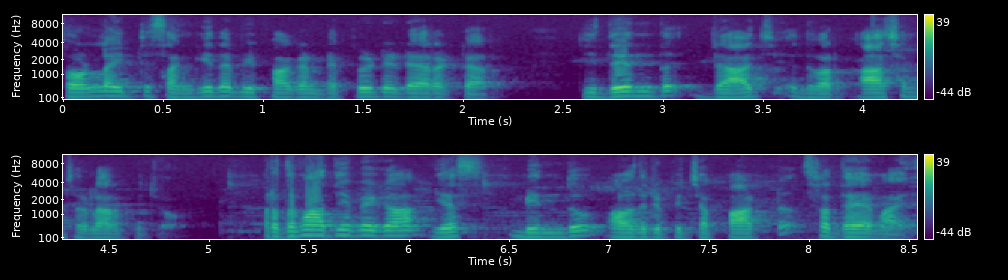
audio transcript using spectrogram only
സോൾലൈറ്റ് സംഗീത വിഭാഗം ഡെപ്യൂട്ടി ഡയറക്ടർ ജിതേന്ദ് രാജ് എന്നിവർ ആശംസകൾ അർപ്പിച്ചു. പ്രഥമാധ്യാപിക എസ് ബിന്ദു അവതരിപ്പിച്ച പാട്ട് ശ്രദ്ധേയമായി.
